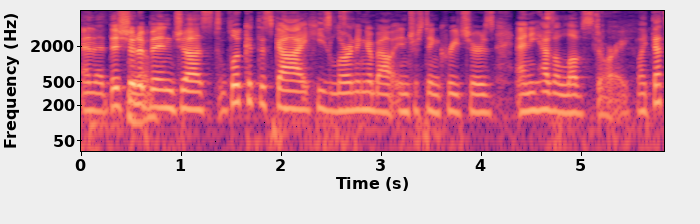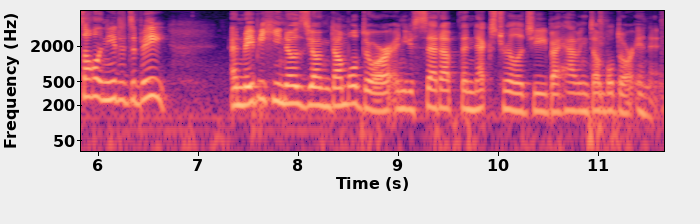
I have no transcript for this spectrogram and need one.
And that this should have been just look at this guy, he's learning about interesting creatures and he has a love story. Like that's all it needed to be. And maybe he knows young Dumbledore and you set up the next trilogy by having Dumbledore in it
